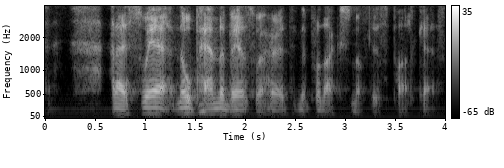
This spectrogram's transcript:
and I swear no panda bears were hurt in the production of this podcast.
